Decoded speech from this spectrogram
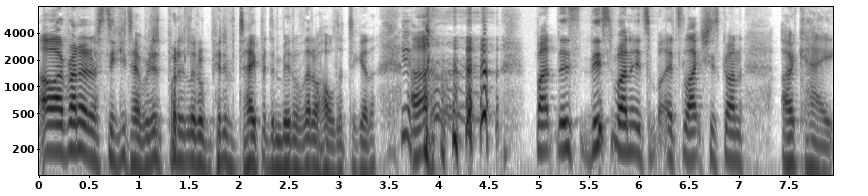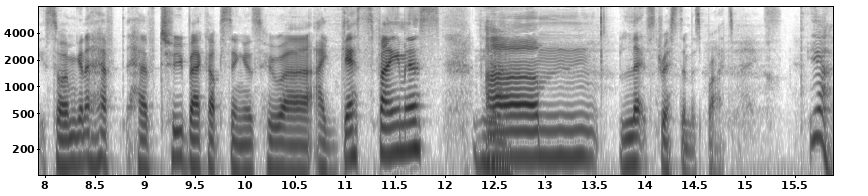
Oh, I've run out of sticky tape. We'll just put a little bit of tape at the middle. That'll hold it together. Yeah. Uh, but this this one, it's it's like she's gone. Okay, so I'm gonna have have two backup singers who are, I guess, famous. Um, let's dress them as bridesmaids. Yeah.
